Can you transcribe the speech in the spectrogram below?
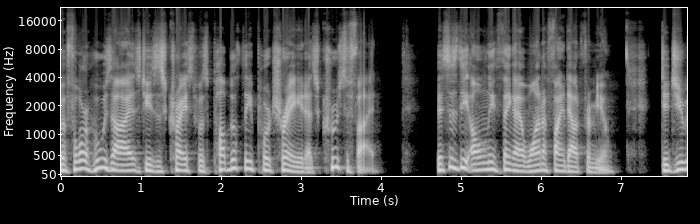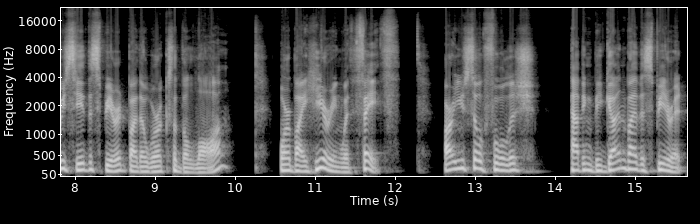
Before whose eyes Jesus Christ was publicly portrayed as crucified. This is the only thing I want to find out from you. Did you receive the Spirit by the works of the law or by hearing with faith? Are you so foolish? Having begun by the Spirit,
